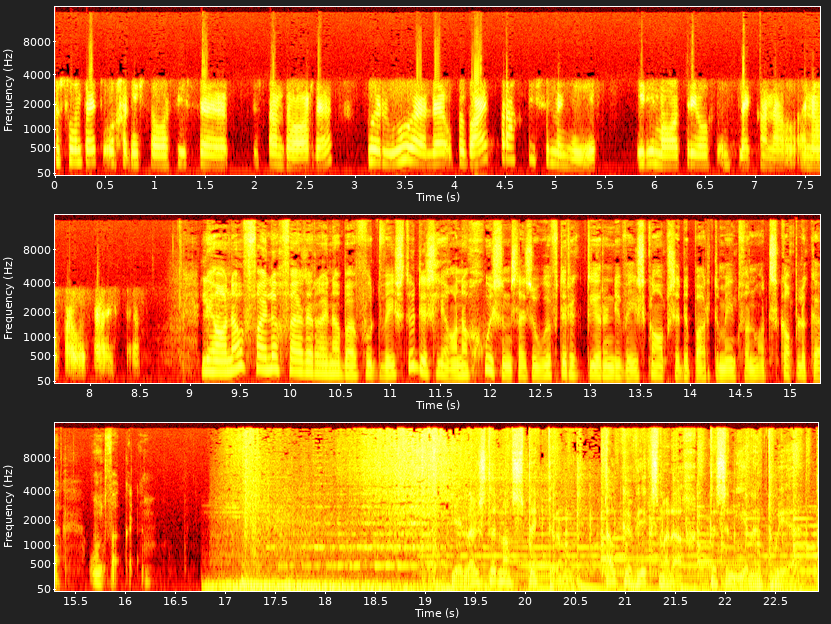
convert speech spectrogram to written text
gesondheidsorganisasie se standaarde oor hoe hulle op 'n baie praktiese manier hierdie maatreëls in plek kan hou in ons ouerhuise. Liana veilig verder ry na Beaufort West toe. Dis Liana Goosens, sy's 'n hoofdirekteur in die Wes-Kaapse Departement van Maatskaplike Ontwikkeling. Jy luister na Spectrum elke weekmiddag tussen 1 en 2.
